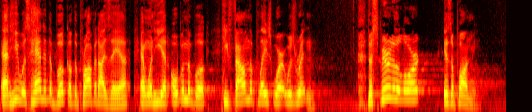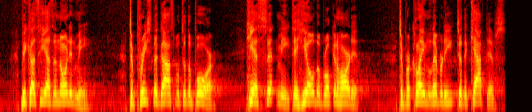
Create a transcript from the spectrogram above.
And he was handed the book of the prophet Isaiah, and when he had opened the book, he found the place where it was written The Spirit of the Lord is upon me, because he has anointed me to preach the gospel to the poor. He has sent me to heal the brokenhearted, to proclaim liberty to the captives,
